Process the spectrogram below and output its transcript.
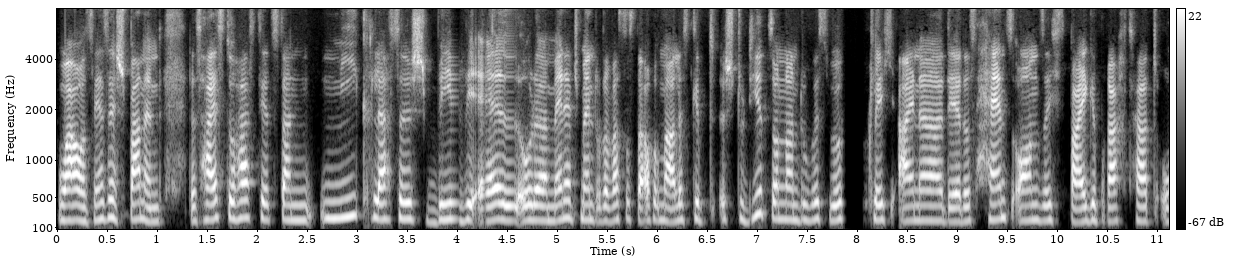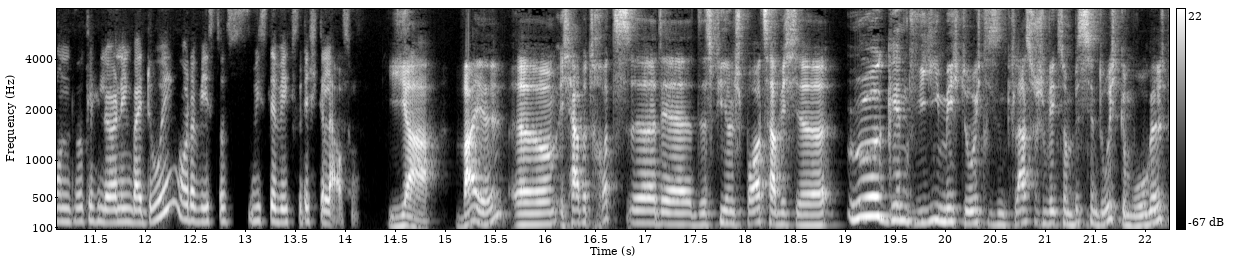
Wow, sehr, sehr spannend. Das heißt, du hast jetzt dann nie klassisch BWL oder Management oder was es da auch immer alles gibt, studiert, sondern du bist wirklich einer, der das hands-on sich beigebracht hat und wirklich Learning by Doing? Oder wie ist das, wie ist der Weg für dich gelaufen? Ja, weil äh, ich habe trotz äh, der, des vielen Sports habe ich äh, irgendwie mich durch diesen klassischen Weg so ein bisschen durchgemogelt.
